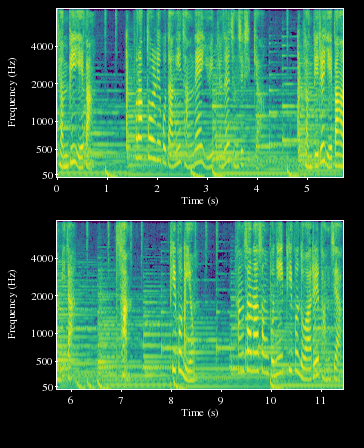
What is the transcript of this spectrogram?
변비 예방. 프락토올리고당이 장내 유익균을 증식시켜 변비를 예방합니다. 3. 피부 미용. 항산화 성분이 피부 노화를 방지하고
